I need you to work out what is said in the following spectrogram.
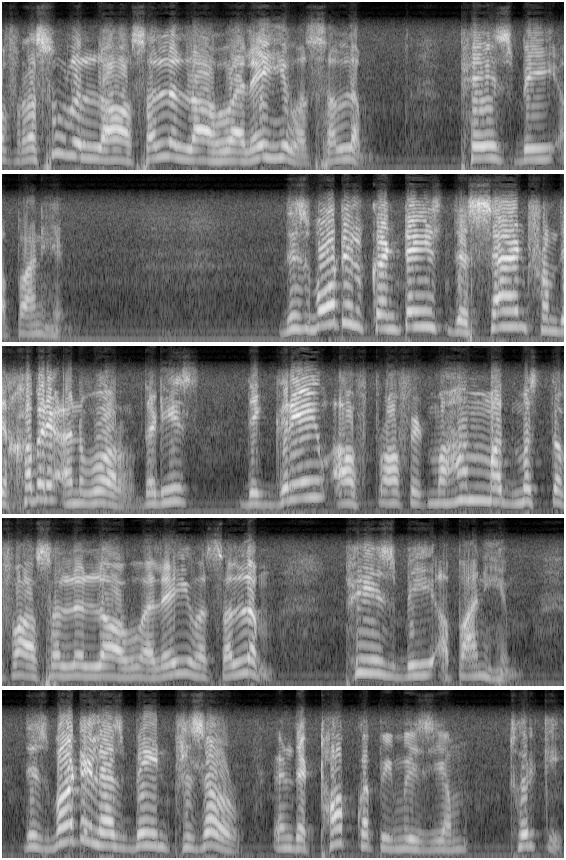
of Rasulullah sallallahu alayhi wasallam, peace be upon him. This bottle contains the sand from the Khabar Anwar, that is, the grave of Prophet Muhammad Mustafa sallallahu alayhi wasallam, peace be upon him. This bottle has been preserved in the Topkapi Museum, Turkey.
